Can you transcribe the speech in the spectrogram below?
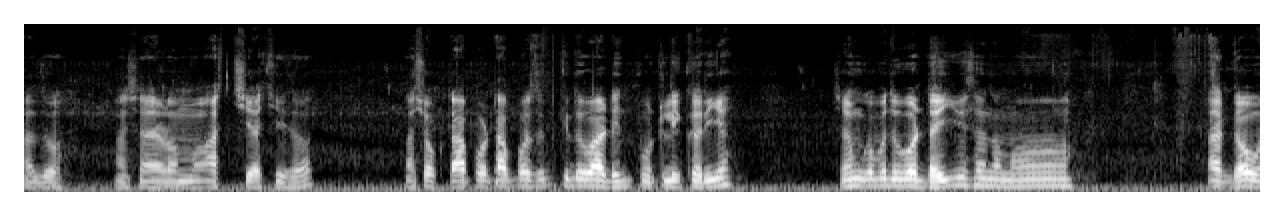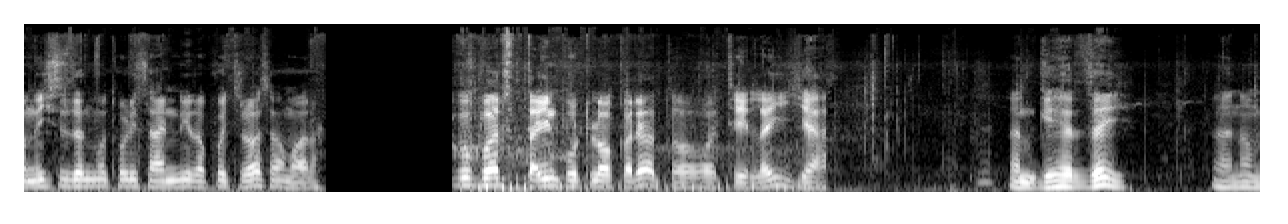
આ જો આ સાયડોમાં આછી આછી છે. અશોક ટાપો ટાપો છે કીધું વાઢીને પોટલી કરીએ. જેમ કે બધું વઢાઈ ગયું છે ને આ ઘઉંની સિઝનમાં થોડી સાંજની રપોચ રસ અમારો. ઉપર ત્રણ પોટલો કર્યો તો જે લઈ ગયા. અને ઘેર જઈ અને આમ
